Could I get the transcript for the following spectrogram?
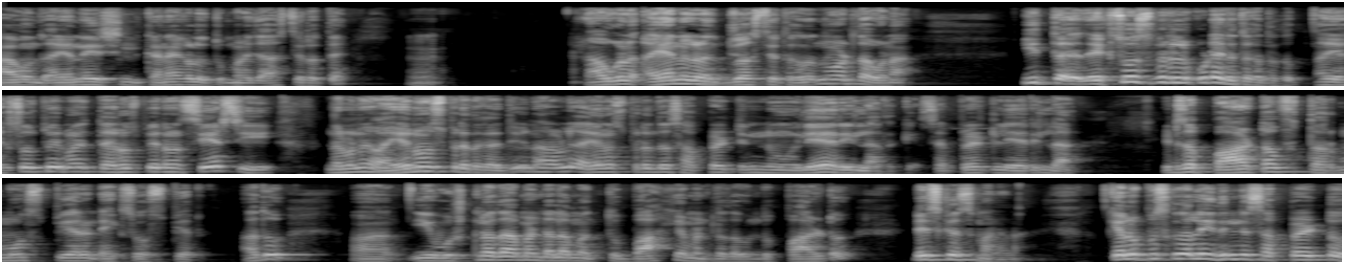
ಆ ಒಂದು ಅಯೋನೈಸೇಷನ್ ಕಣಗಳು ತುಂಬಾ ಜಾಸ್ತಿ ಇರುತ್ತೆ. ಅವುಗಳ ಅಯನಗಳು ಜಾಸ್ತಿ ಇರ್ತಕ್ಕಂಥ ನೋಡ್ತಾ ಹೋಗೋಣ. ಈ ತ ಎಕ್ಸೋಸ್ಪಿಯರ್ ಕೂಡ ಇರ್ತಕ್ಕಂಥದ್ದು. ಆ ಎಕ್ಸೋಸ್ಪಿಯರ್ ಮತ್ತು ಥರ್ಮೋಸ್ಪಿಯರ್ನ ಸೇರಿಸಿ ನಮಗೆ ಅಯೋನೋಸ್ಪಿಯರ್ ಅಂತ ಕರಿತೀವಿ. ನಾವು ಅಯೋನೋಸ್ಪಿಯರ್ ಅಂತ ಸಪ್ರೇಟ್ ಇನ್ನು ಲೇಯರ್ ಇಲ್ಲ ಅದಕ್ಕೆ. ಸಪ್ರೇಟ್ ಲೇಯರ್ ಇಲ್ಲ. It's a part of thermosphere and exosphere ಅದು ಈ ಉಷ್ಣತಾ ಮಂಡಲ ಮತ್ತು ಬಾಹ್ಯ ಮಂಡಲದ ಒಂದು ಪಾರ್ಟು ಡಿಸ್ಕಸ್ ಮಾಡೋಣ. ಕೆಲವು ಪುಸ್ತಕದಲ್ಲಿ ಇದನ್ನೇ ಸಪ್ರೇಟು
